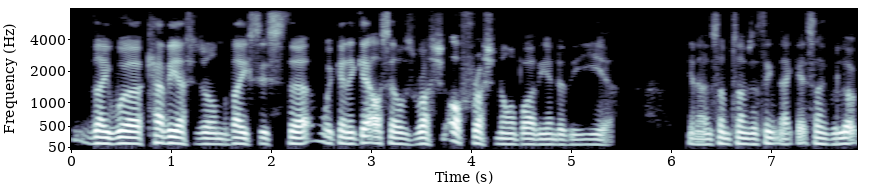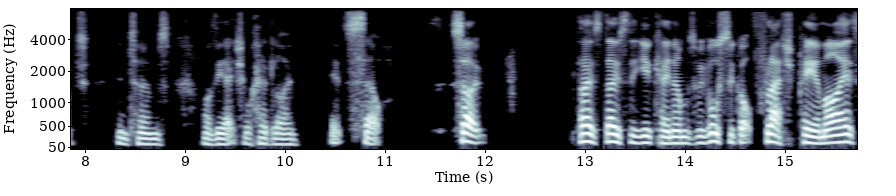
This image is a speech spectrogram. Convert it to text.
they were caveated on the basis that we're going to get ourselves rush, off Russian oil by the end of the year. You know, and sometimes I think that gets overlooked in terms of the actual headline itself. So those those are the UK numbers. We've also got flash PMIs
